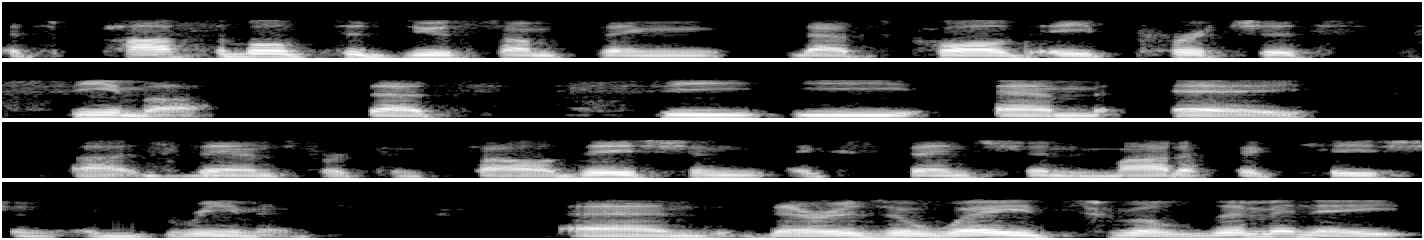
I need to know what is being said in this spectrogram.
It's possible to do something that's called a purchase CEMA. That's C-E-M-A. Uh, stands for Consolidation, Extension, Modification Agreement. And there is a way to eliminate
